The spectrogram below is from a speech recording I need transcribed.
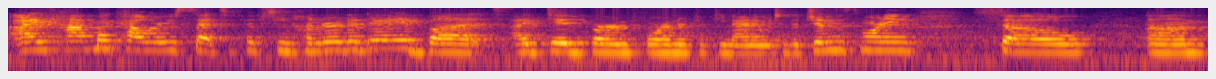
I have my calories set to 1500 a day, but I did burn 459. I went to the gym this morning, so um,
